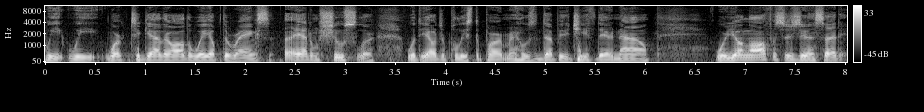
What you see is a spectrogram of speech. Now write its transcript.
we, we worked together all the way up the ranks. Adam Schusler with the Elgin Police Department, who's the deputy chief there now. We're young officers there and said,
